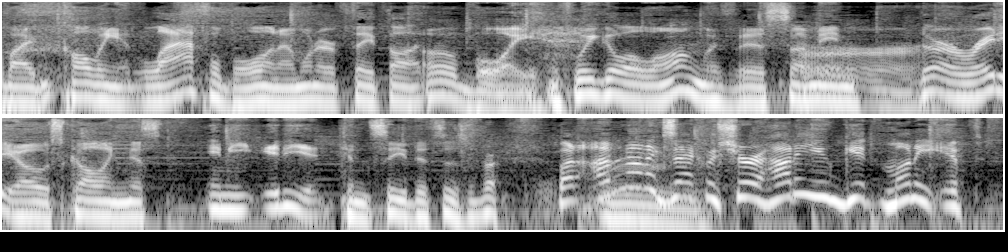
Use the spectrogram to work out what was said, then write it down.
by calling it laughable. And I wonder if they thought, oh boy, if we go along with this, I mean, there are radio hosts calling this any idiot can see this is. But I'm not exactly sure. How do you get money if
